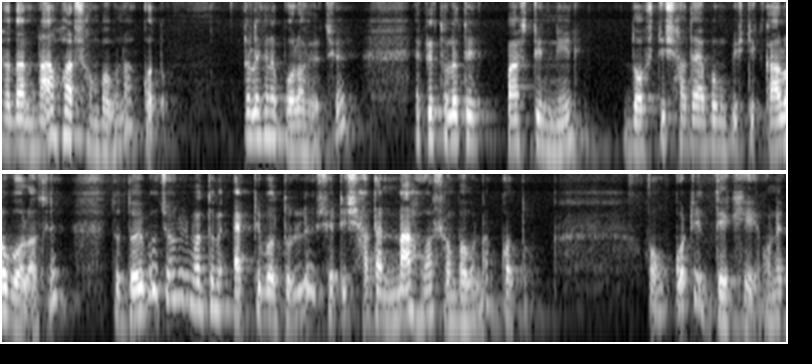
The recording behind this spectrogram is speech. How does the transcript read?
সাদা না হওয়ার সম্ভাবনা কত? তাহলে এখানে বলা হয়েছে, একটি থলেতে পাঁচটি নীল, দশটি সাদা এবং বিশটি কালো বল আছে। তো দৈব চয়নের মাধ্যমে একটি বল তুললে সেটি সাদা না হওয়ার সম্ভাবনা কত? অঙ্কটি দেখে অনেক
